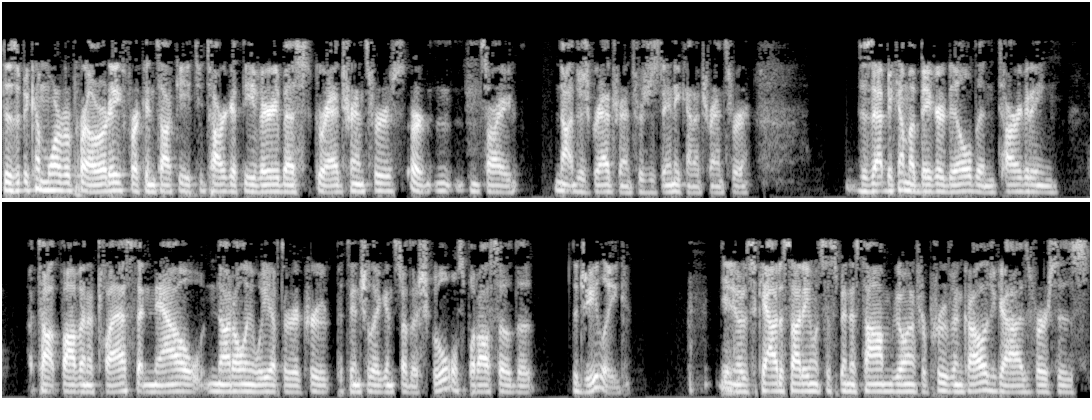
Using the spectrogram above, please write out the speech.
does it become more of a priority for Kentucky to target the very best grad transfers or mm, I'm sorry, not just grad transfers, just any kind of transfer? Does that become a bigger deal than targeting a top five in a class that now not only we have to recruit potentially against other schools, but also the the G League? You know, does Cal decide he wants to spend his time going for proven college guys versus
